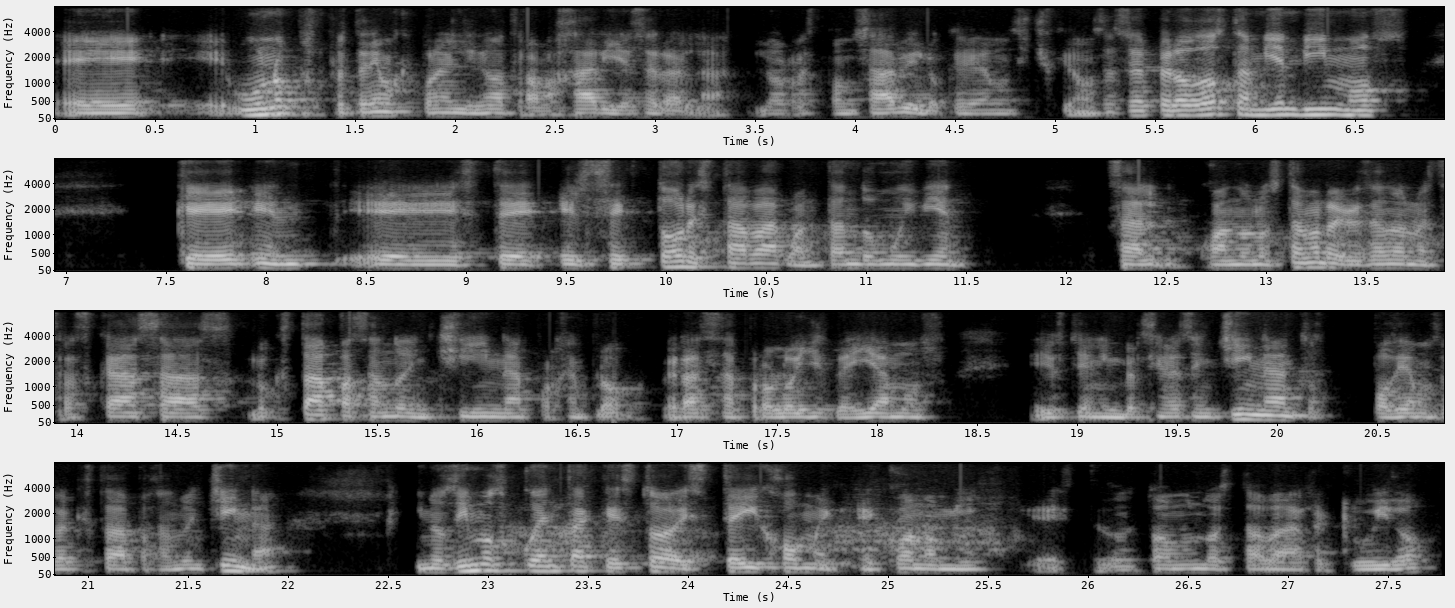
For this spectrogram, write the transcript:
Eh, uno, pues, pues, teníamos que poner el dinero a trabajar y eso era lo responsable y lo que habíamos dicho que íbamos a hacer. Pero dos, también vimos que eh, este, el sector estaba aguantando muy bien. Sea, cuando nos estaban regresando a nuestras casas, lo que estaba pasando en China, por ejemplo, gracias a Prologis veíamos, ellos tienen inversiones en China, entonces podíamos ver qué estaba pasando en China. Y nos dimos cuenta que esto stay home economy, este, donde todo el mundo estaba recluido,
